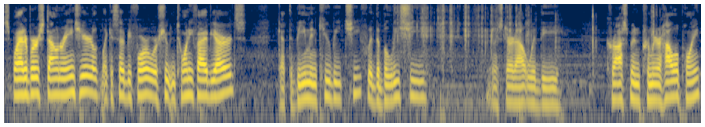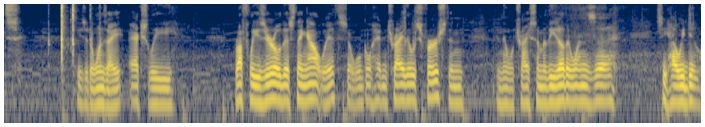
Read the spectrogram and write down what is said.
Splatterburst downrange here. Like I said before, we're shooting 25 yards. Got the Beeman QB Chief with the Beileshi. I'm gonna start out with the Crosman Premier Hollow Points. These are the ones I actually roughly zero this thing out with. So we'll go ahead and try those first and, and then we'll try some of these other ones, uh, see how we do.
